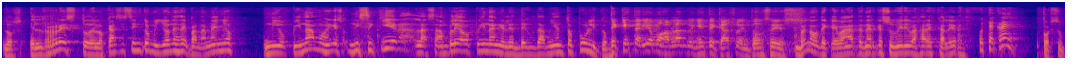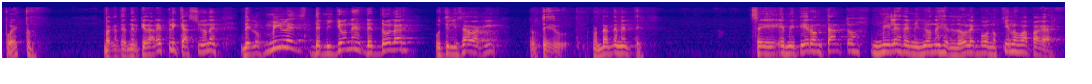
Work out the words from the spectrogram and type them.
Los, el resto de los casi 5 millones de panameños ni opinamos en eso, ni siquiera la Asamblea opina en el endeudamiento público. ¿De qué estaríamos hablando en este caso entonces? Bueno, de que van a tener que subir y bajar escaleras. ¿Usted cree? Por supuesto. Van a tener que dar explicaciones de los miles de millones de dólares utilizados aquí usted, constantemente. Se emitieron tantos miles de millones de dólares bonos. ¿Quién los va a pagar?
